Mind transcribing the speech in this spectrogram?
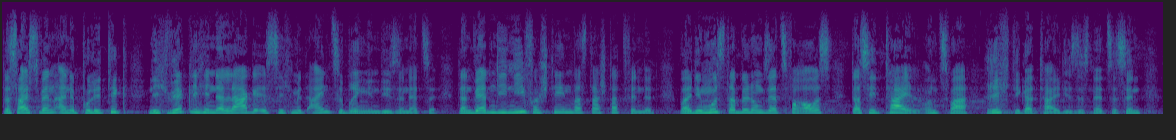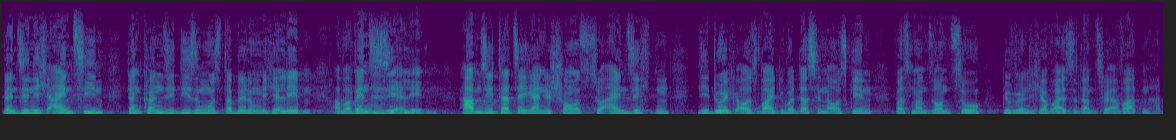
Das heißt, wenn eine Politik nicht wirklich in der Lage ist, sich mit einzubringen in diese Netze, dann werden die nie verstehen, was da stattfindet, weil die Musterbildung setzt voraus, dass sie Teil, und zwar richtiger Teil dieses Netzes sind. Wenn sie nicht einziehen, dann können sie diese Musterbildung nicht erleben. Aber wenn sie sie erleben, haben sie tatsächlich eine Chance zu Einsichten, die durchaus weit über das hinausgehen, was man sonst so gewöhnlicherweise dann zu erwarten hat.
